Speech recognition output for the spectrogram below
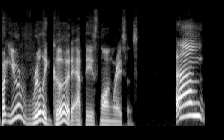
But you're really good at these long races. Um,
